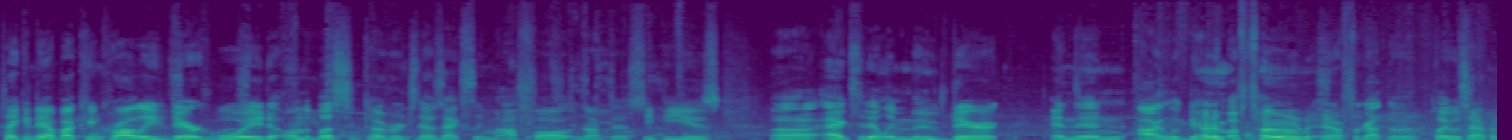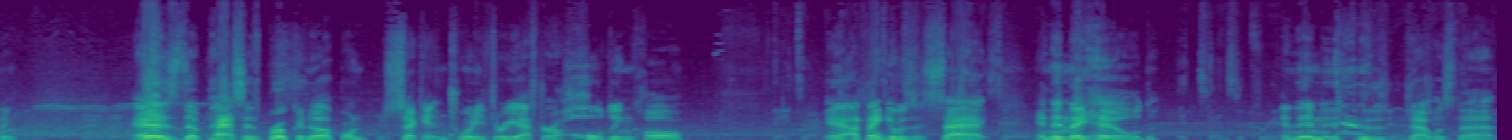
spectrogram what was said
Taken down by Ken Crawley. Derek Boyd on the busted coverage. That was actually my fault, not the CPU's. Uh, accidentally moved Derek, and then I looked down at my phone and I forgot the play was happening. As the pass is broken up on second and 23 after a holding call. And I think it was a sack, and then they held. And then that was that.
